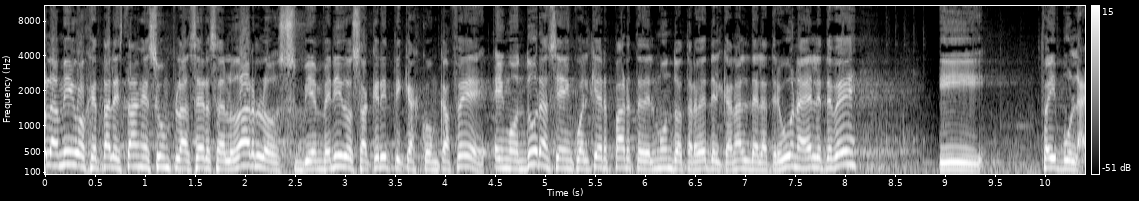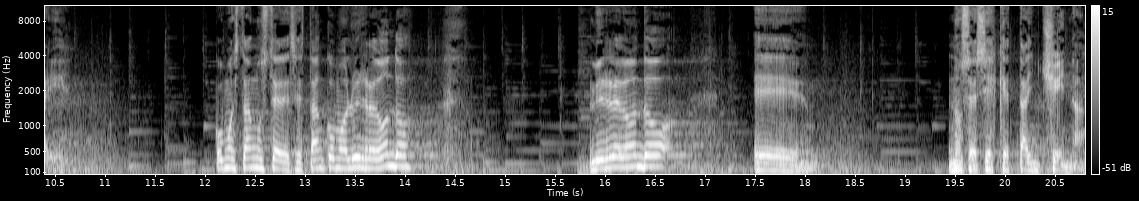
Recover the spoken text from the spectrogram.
Hola amigos, ¿qué tal están? Es un placer saludarlos. Bienvenidos a Críticas con Café en Honduras y en cualquier parte del mundo a través del canal de la Tribuna LTV y Facebook. ¿Cómo están ustedes? ¿Están como Luis Redondo? Luis Redondo, eh, no sé si es que está en China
